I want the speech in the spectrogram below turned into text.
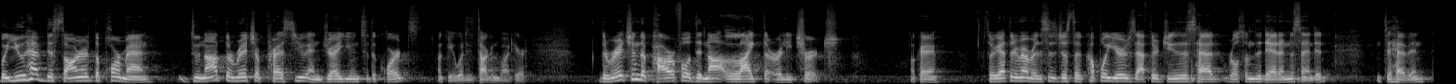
But you have dishonored the poor man do not the rich oppress you and drag you into the courts? Okay, what is he talking about here? The rich and the powerful did not like the early church. Okay? So you have to remember, this is just a couple years after Jesus had rose from the dead and ascended into heaven.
